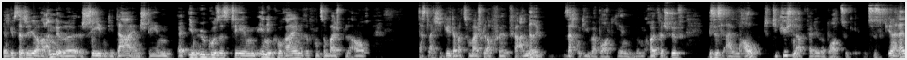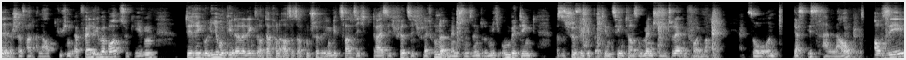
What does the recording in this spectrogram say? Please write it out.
dann gibt es natürlich auch andere Schäden, die da entstehen, äh, im Ökosystem, in den Korallenriffen zum Beispiel auch. Das gleiche gilt aber zum Beispiel auch für, für andere Sachen, die über Bord gehen. Im Kreuzfahrtschiff ist es erlaubt, die Küchenabfälle über Bord zu geben. Es ist generell in der Schifffahrt erlaubt, Küchenabfälle über Bord zu geben. Die Regulierung geht allerdings auch davon aus, dass auf dem Schiff irgendwie 20, 30, 40, vielleicht 100 Menschen sind und nicht unbedingt, dass es Schiffe gibt, auf denen 10.000 Menschen die Toiletten voll machen. So, und das ist erlaubt, auf See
